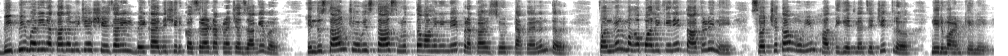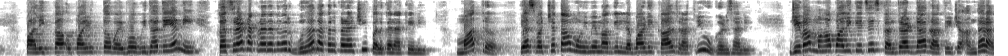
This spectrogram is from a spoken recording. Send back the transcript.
बीपी मरीन अकादमीच्या शेजारील बेकायदेशीर कचरा टाकण्याच्या जागेवर हिंदुस्तान चोवीस तास वृत्तवाहिनीने प्रकाश झोत टाकल्यानंतर पनवेल महापालिकेने तातडीने स्वच्छता मोहीम हाती घेतल्याचे चित्र निर्माण केले. पालिका उपायुक्त वैभव विधाते यांनी कचरा टाकणाऱ्यांवर गुन्हा दाखल करण्याची कल्पना केली. मात्र या स्वच्छता मोहिमेमागील लबाडी काल रात्री उघड झाली. जेव्हा महापालिकेचेच कंत्राटदार रात्रीच्या अंधारात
